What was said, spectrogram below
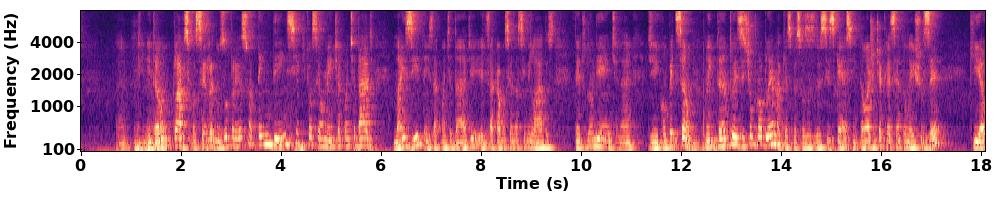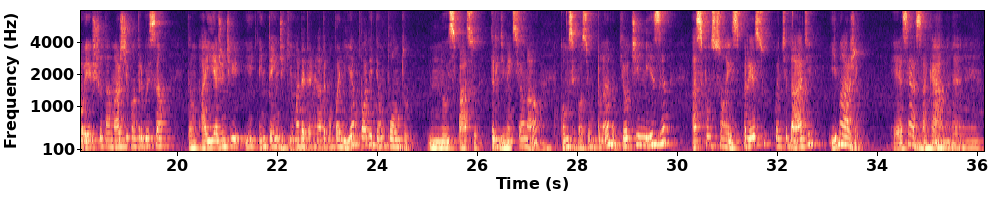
Né? Uhum. Então, claro, se você reduz o preço, a tendência é que você aumente a quantidade. Mais itens da quantidade, eles acabam sendo assimilados dentro do ambiente, né? De competição. Uhum. No entanto, existe um problema que as pessoas às vezes se esquecem. Então, a gente acrescenta um eixo Z, que é o eixo da margem de contribuição. Então, aí a gente entende que uma determinada companhia pode ter um ponto no espaço tridimensional, uhum. como se fosse um plano que otimiza as funções preço, quantidade e margem. Essa é a sacada, né?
